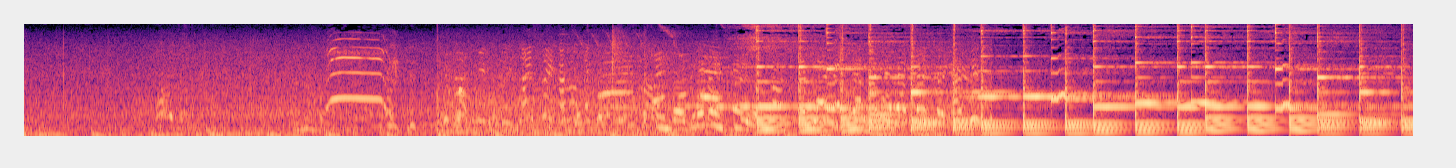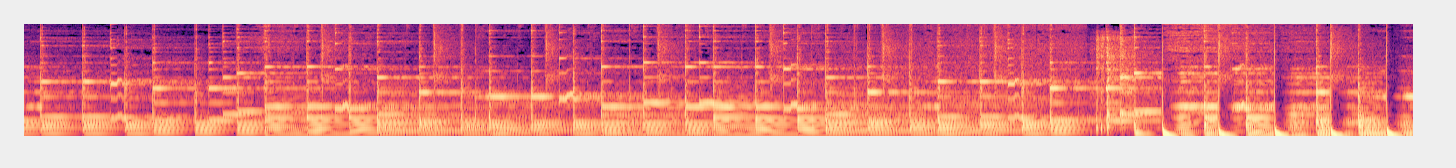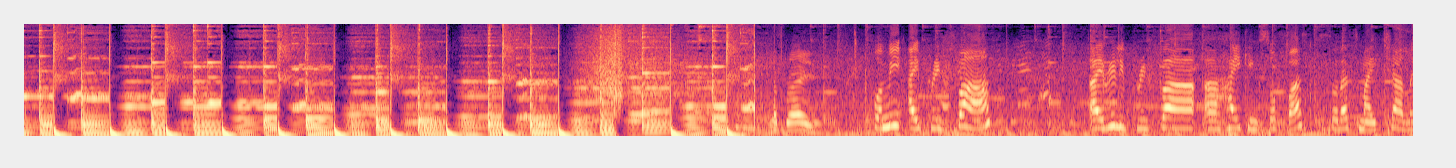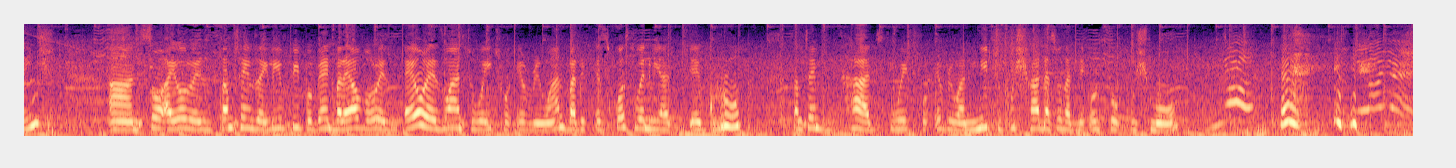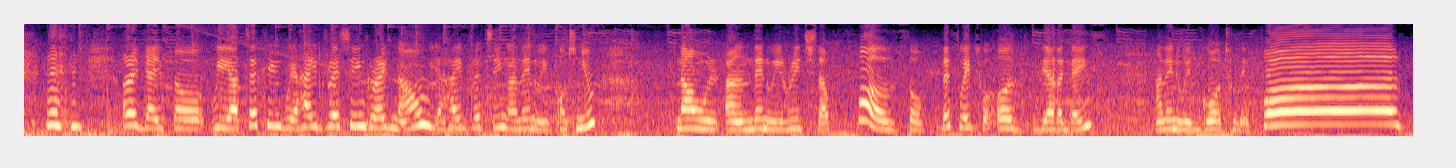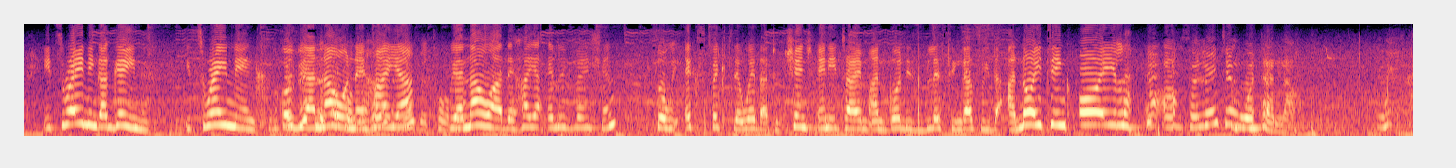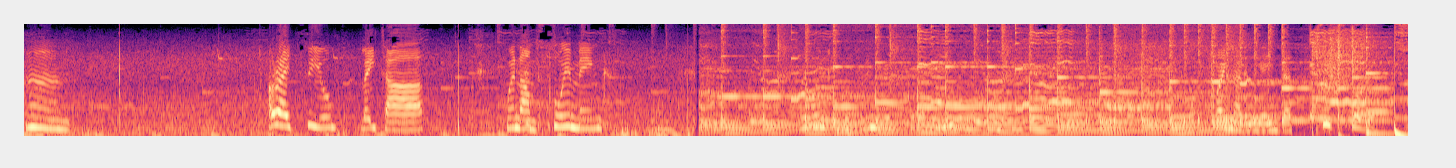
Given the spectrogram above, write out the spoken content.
For me, I prefer, I really prefer uh, hiking so fast. So that's my challenge. And so I always, sometimes I leave people behind, but I have always, I always want to wait for everyone. But of course, when we are a group, sometimes it's hard to wait for everyone. You need to push harder so that they also push more. No. All right, guys. So we are taking, we are hydrating right now. We are hydrating, and then we continue. Now we, and then we reach the falls. So let's wait for all the other guys, and then we go to the falls. It's raining again. It's raining because we are now on a higher. We are now at the higher elevation. So we expect the weather to change anytime, and God is blessing us with the anointing oil. Uh-uh, so anointing water now. Hmm. All right, see you later when I'm swimming. Finally, we are in the thick forest.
